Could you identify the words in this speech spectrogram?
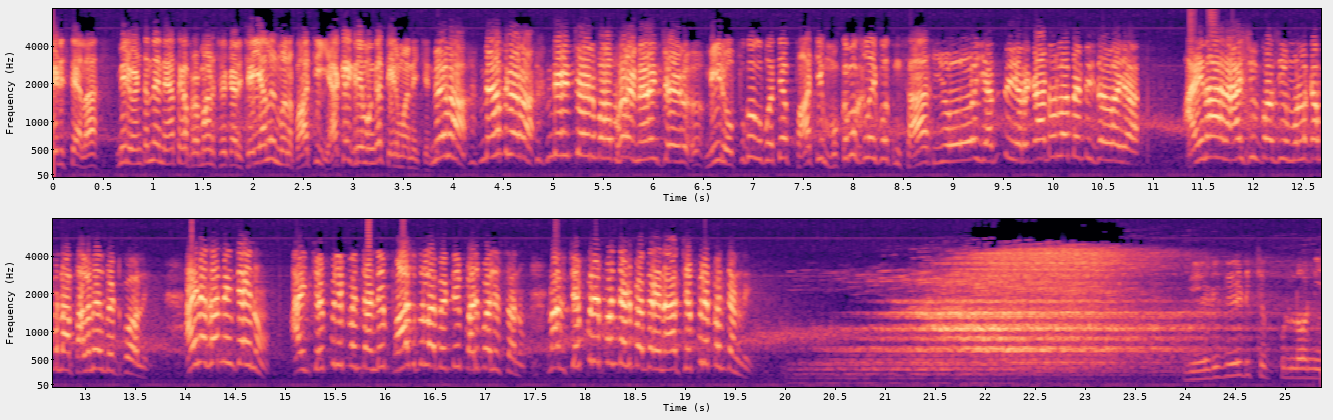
ఏడిస్తే ఎలా? మీరు వెంటనే నేతగా ప్రమాణ స్వీకారం చేయాలని మన పార్టీ ఏకగ్రీవంగా తీర్మానించింది. నేనా? నేతగారా నేను చేయను బాబాయ్ నేను చేయను. మీరు ఒప్పుకోకపోతే పార్టీ ముక్కముక్కలైపోతుంది సార్. అయ్యో ఎంత ఇరకాటంలో పెట్టేశావయ్యా? అయినా ఆశయం కోసం ఈ ముళ్ళకంప నా తల మీద పెట్టుకోవాలి. అయినా సార్ నేను చేయను. ఆయన చెప్పులు ఇప్పించండి పాదుకుల్లో పెట్టి పరిపాలిస్తాను. నాకు చెప్పులు ఇప్పించండి పెద్ద ఆయన చెప్పులు ఇప్పించండి. వేడి వేడి చెప్పుల్లో నీ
